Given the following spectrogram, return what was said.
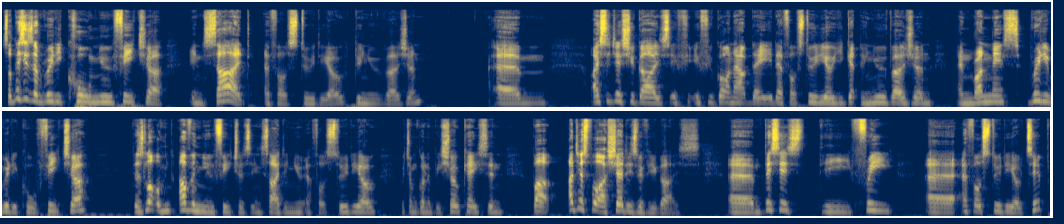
So this is a really cool new feature inside FL Studio, the new version. Um, I suggest you guys, if if you've got an outdated FL Studio, you get the new version and run this. Really, really cool feature. There's a lot of other new features inside the new FL Studio, which I'm going to be showcasing. But I just thought I'd share this with you guys. Um, this is the free uh, FL Studio tip,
